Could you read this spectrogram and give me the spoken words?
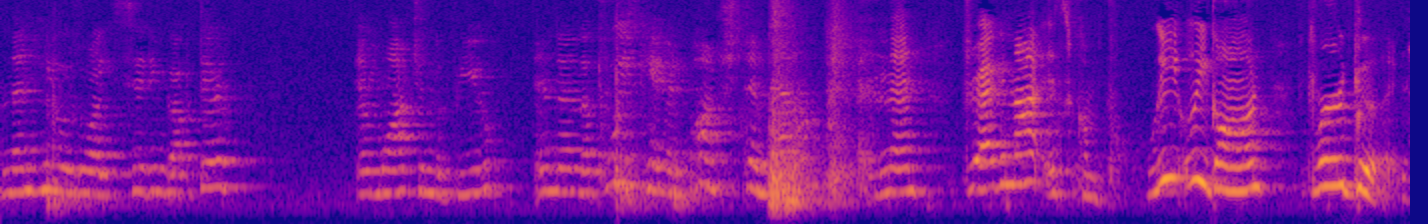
And then he was like sitting up there and watching the view. And then the police came and punched him out. And then Dragonaut is completely gone for good.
